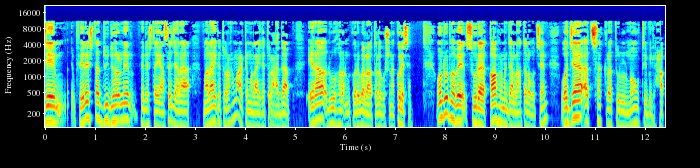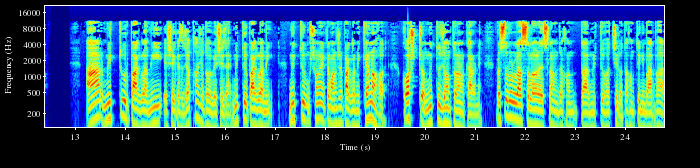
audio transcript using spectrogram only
যে ফেরেস্তা দুই ধরনের ফেরেস্তাই আছে যারা মালাইকাতুর রহমা একটা মালাইকাতুল আদাব এরা রুহরণ করে বা আল্লাহ তালা ঘোষণা করেছেন। অনুরূপভাবে সুরায় কফের মধ্যে আল্লাহ তালা বলছেন ওজা সাকরাতুল মৌতিবিল হক আর মৃত্যুর পাগলামি এসে গেছে, যথাযথভাবে এসে যায়। মৃত্যুর পাগলামি, মৃত্যুর সময় একটা মানুষের পাগলামি কেন হয়? কষ্ট, মৃত্যু যন্ত্রণার কারণে। রসুল্লাহ সাল্লাহ ইসলাম যখন তার মৃত্যু হচ্ছিল, তখন তিনি বারবার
